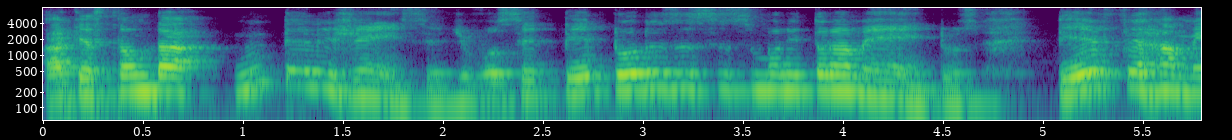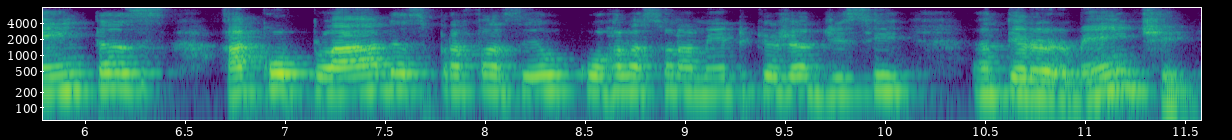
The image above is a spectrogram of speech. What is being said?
a questão da inteligência, de você ter todos esses monitoramentos, ter ferramentas acopladas para fazer o correlacionamento que eu já disse anteriormente,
